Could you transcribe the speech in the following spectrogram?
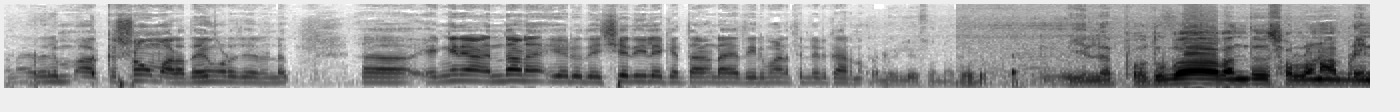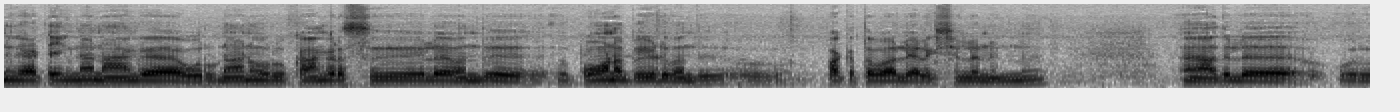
ഏതായാലും ആ, കൃഷ്ണകുമാർ അദ്ദേഹം കൂടെ ചേരുന്നുണ്ട് എങ്ങനെയാണ് എന്താണ് ഈ ഒരു ദേശീയതയിലേക്ക് എത്താനുണ്ടായ തീരുമാനത്തിന്റെ ഒരു കാരണം இல்லை பொதுவாக வந்து சொல்லணும் அப்படின்னு கேட்டிங்கன்னா நாங்கள் ஒரு நான் ஒரு காங்கிரஸில் வந்து போன பீடு வந்து பக்கத்து வார்டு எலெக்ஷனில் நின்று அதில் ஒரு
